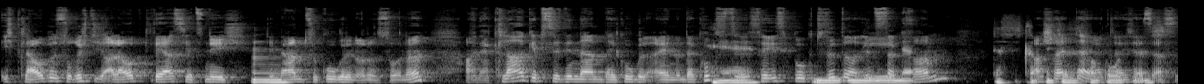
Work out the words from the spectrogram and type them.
ich glaube, so richtig erlaubt wäre es jetzt nicht, Mhm. den Namen zu googeln oder so, ne? Aber na klar gibst du den Namen bei Google ein und da guckst Hä? du Facebook, Twitter, Nee, ne. Das ist, glaube ich, er ja als ist.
